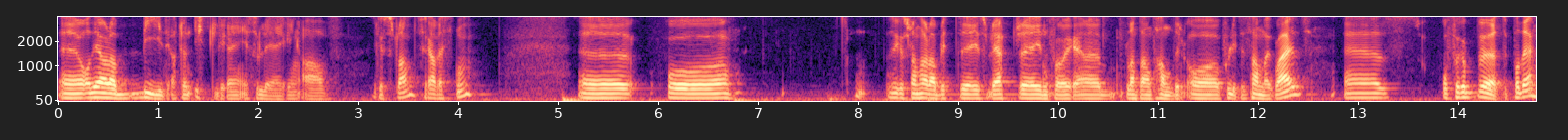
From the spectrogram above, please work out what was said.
Uh, og de har da bidratt til en ytterligere isolering av Russland fra Vesten. og Russland har da blitt isolert innenfor bl.a. handel og politisk samarbeid. og for å bøte på det,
